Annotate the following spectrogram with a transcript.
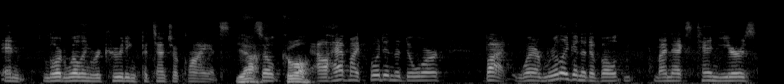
and Lord willing, recruiting potential clients. Yeah, So cool. I'll have my foot in the door, but where I'm really going to devote my next 10 years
